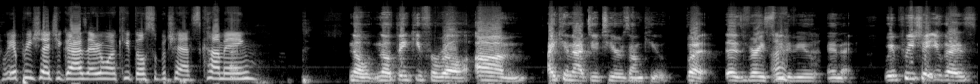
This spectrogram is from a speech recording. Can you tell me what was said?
we appreciate you guys. Everyone, keep those super chats coming. No, no, thank you for real. Um, I cannot do tears on cue, but it's very sweet of you, and we appreciate you guys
